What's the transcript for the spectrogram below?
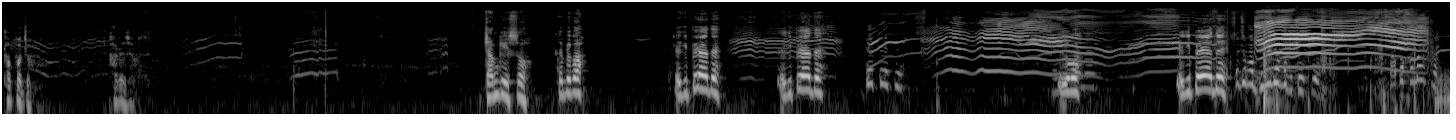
덮어줘. 가려줘. 잠겨 있어. 새벽아, 애기 빼야 돼. 애기 빼야 돼. 이거 봐. 애기 빼야 돼. 아, 잠깐 비닐 장갑 붙었어. 아빠 가만히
